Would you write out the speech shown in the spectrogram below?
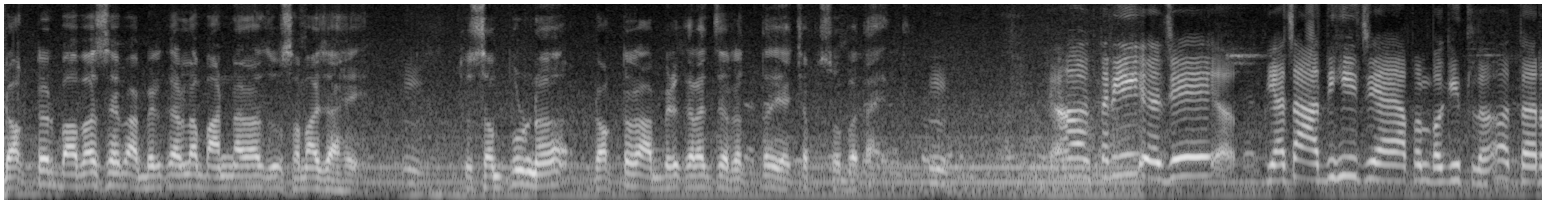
डॉक्टर बाबासाहेब आंबेडकरला मानणारा जो समाज आहे तो संपूर्ण डॉक्टर आंबेडकरांचं रक्त याच्यासोबत आहे तरी जे याच्या आधीही जे आहे आपण बघितलं तर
